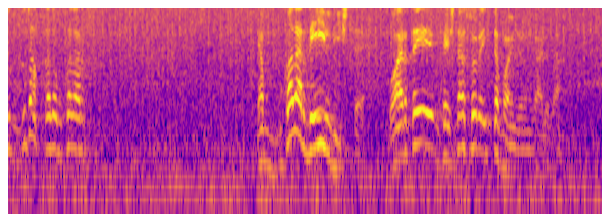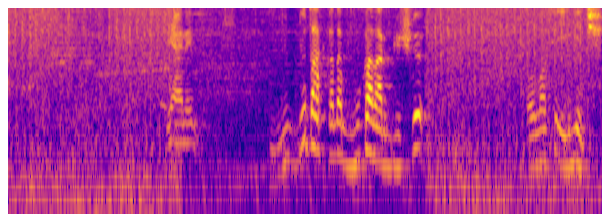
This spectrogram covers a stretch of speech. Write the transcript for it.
bu, bu dakikada bu kadar... Ya bu kadar değildi işte. Bu haritayı peşten sonra ilk defa oynuyorum galiba. Yani bu, bu dakikada bu kadar güçlü olması ilginç.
